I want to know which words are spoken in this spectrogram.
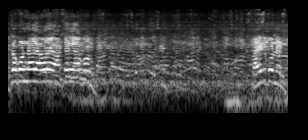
పక్కకు ఉండాలి ఎవరు అట్టలు లేకుండా సైడ్ కొండండి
